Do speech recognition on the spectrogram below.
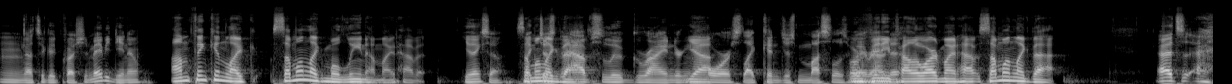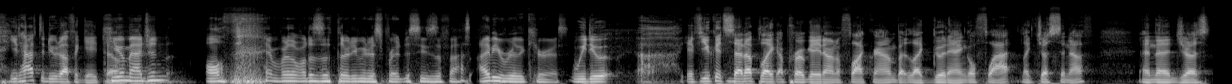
Mm, that's a good question. Maybe Dino. I'm thinking like someone like Molina might have it. You think so? Someone like an that. absolute grinding Yeah. horse, like can just muscle his Or way around Vinny it. Might have someone like that. That's uh, you'd have to do it off a gate though. Can you imagine all everyone in the world does a 30 meter sprint just sees the fast? I'd be really curious. we do uh, if you could set up like a pro gate on a flat ground, but like good angle flat, like just enough, and then just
